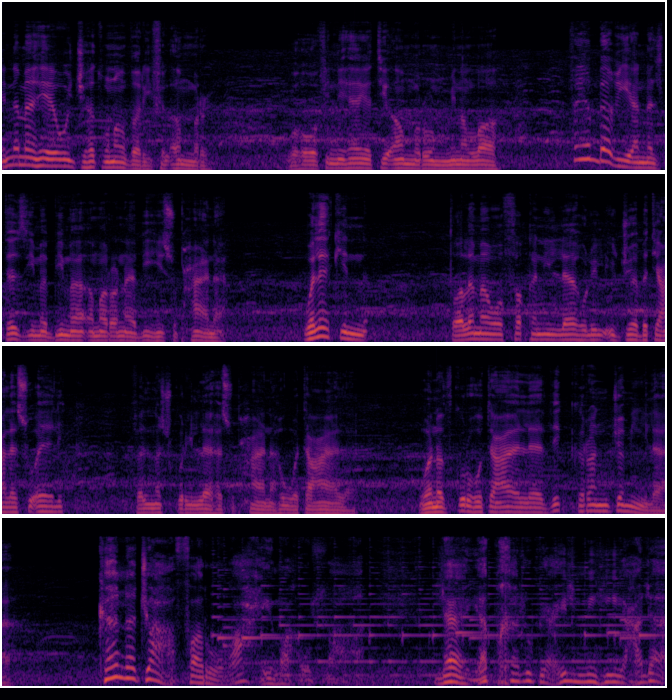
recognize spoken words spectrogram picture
إنما هي وجهة نظري في الأمر وهو في النهاية أمر من الله. فينبغي أن نلتزم بما أمرنا به سبحانه. ولكن طالما وفقني الله للإجابة على سؤالك فلنشكر الله سبحانه وتعالى ونذكره تعالى ذكرا جميلا. كان جعفر رحمه الله لا يبخل بعلمه على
